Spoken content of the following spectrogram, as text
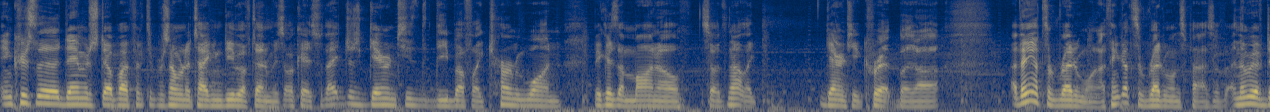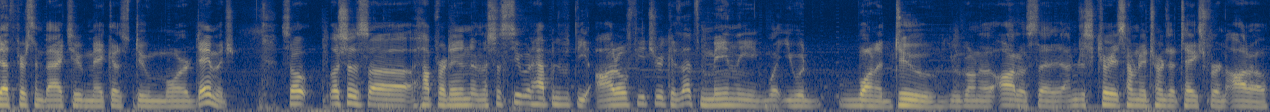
Increase the damage dealt by 50% when attacking debuffed enemies. Okay, so that just guarantees the debuff like turn one because of mono. So it's not like guaranteed crit, but uh, I think that's the red one. I think that's the red one's passive. And then we have Death Piercing back to make us do more damage. So let's just uh, hop right in and let's just see what happens with the auto feature because that's mainly what you would want to do. You would want to auto set it. I'm just curious how many turns it takes for an auto.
